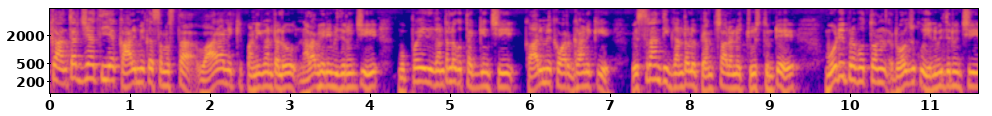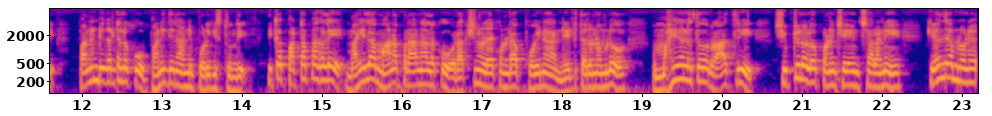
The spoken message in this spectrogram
ఇక అంతర్జాతీయ కార్మిక సంస్థ వారానికి పని గంటలు నలభై ఎనిమిది నుంచి ముప్పై ఐదు గంటలకు తగ్గించి కార్మిక వర్గానికి విశ్రాంతి గంటలు పెంచాలని చూస్తుంటే మోడీ ప్రభుత్వం రోజుకు ఎనిమిది నుంచి పన్నెండు గంటలకు పని దినాన్ని పొడిగిస్తుంది. ఇక పట్టపగలే మహిళా మాన ప్రాణాలకు రక్షణ లేకుండా పోయిన నేటి తరుణంలో మహిళలతో రాత్రి షిఫ్టులలో పని చేయించాలని కేంద్రంలోనే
